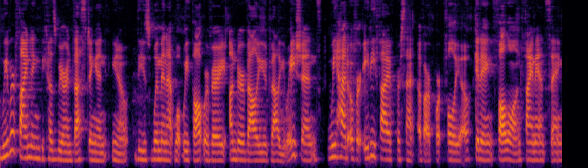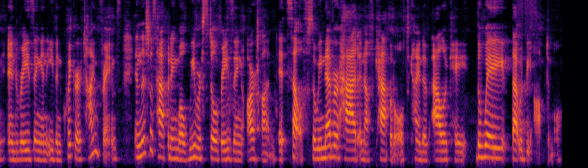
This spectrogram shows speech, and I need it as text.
we were finding because we were investing in you know these women at what we thought were very undervalued valuations we had over 85% of our portfolio getting follow-on financing and raising in even quicker timeframes. And this was happening while we were still raising our fund itself. So we never had enough capital to kind of allocate the way that would be optimal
